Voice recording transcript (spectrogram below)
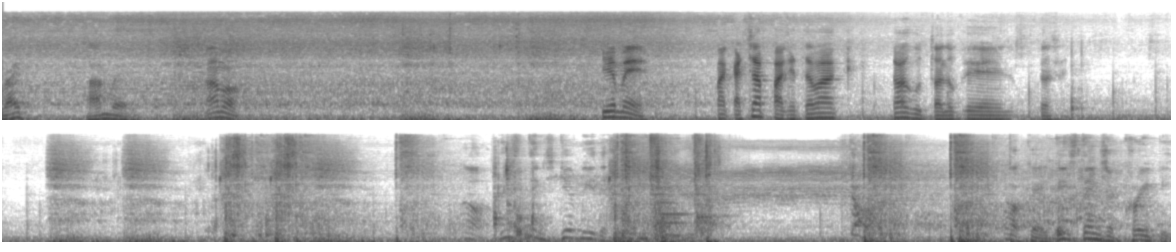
All right, I'm ready. Vamos. Sígueme. Macachapa, que te va, te va a gustar lo que, lo que hacen. Oh, these things give me the. Okay, these things are creepy.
